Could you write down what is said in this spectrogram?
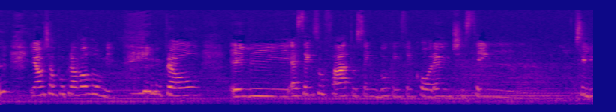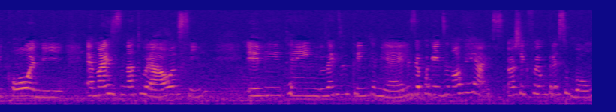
e é um shampoo pra volume. então, ele é sem sulfato, sem glúten, sem corante, sem silicone. É mais natural, assim. Ele tem 230 ml eu paguei 19 reais. Eu achei que foi um preço bom.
